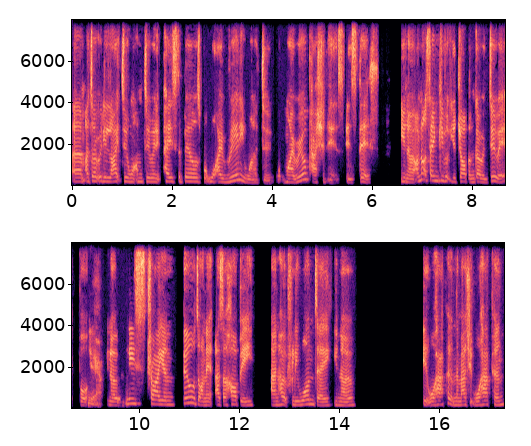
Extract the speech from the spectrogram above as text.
Um, I don't really like doing what I'm doing. It pays the bills. But what I really want to do, what my real passion is, is this. You know, I'm not saying give up your job and go and do it, but, yeah. you know, at least try and build on it as a hobby and hopefully one day, you know, it will happen. The magic will happen.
